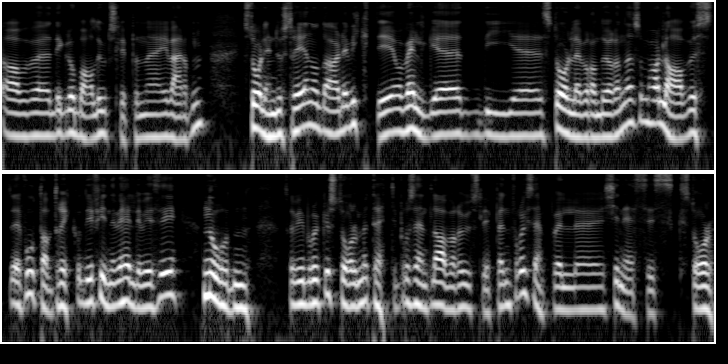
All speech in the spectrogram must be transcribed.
av eh, de globale utslippene i verden. Stålindustrien, og da er det viktig å velge de stålleverandørene som har lavest fotavtrykk, og de finner vi heldigvis i Norden. Så vi bruker stål med 30% lavere utslipp enn f.eks. kinesisk stål.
